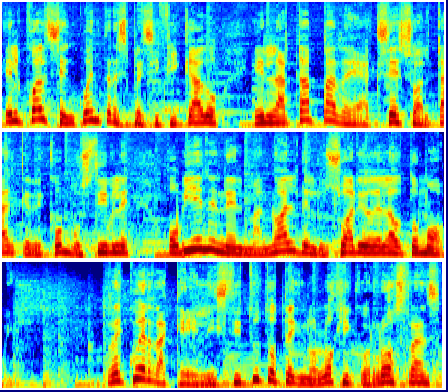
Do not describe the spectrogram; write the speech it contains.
el cual se encuentra especificado en la tapa de acceso al tanque de combustible o bien en el manual del usuario del automóvil. Recuerda que el Instituto Tecnológico Rostrans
